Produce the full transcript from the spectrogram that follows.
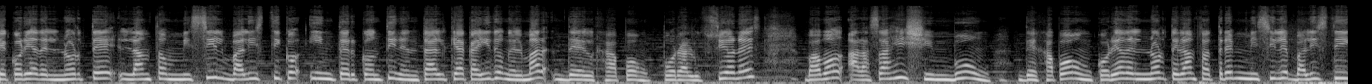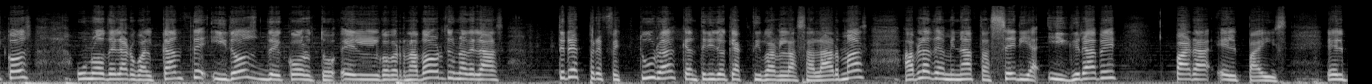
que Corea del Norte lanza un misil balístico intercontinental que ha caído en el mar del Japón. Por alusiones, vamos a la Asahi Shimbun de Japón. Corea del Norte lanza tres misiles balísticos, uno de largo alcance y dos de corto. El gobernador de una de las tres prefecturas que han tenido que activar las alarmas habla de amenaza seria y grave para el país. El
